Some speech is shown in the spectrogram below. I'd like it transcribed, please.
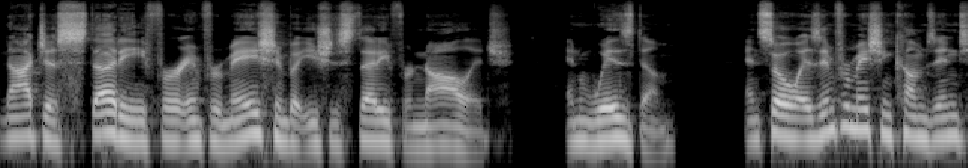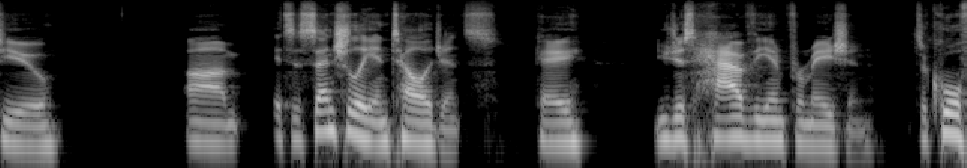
not just study for information, but you should study for knowledge and wisdom. And so as information comes into you, um, it's essentially intelligence. Okay. You just have the information. It's a cool,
